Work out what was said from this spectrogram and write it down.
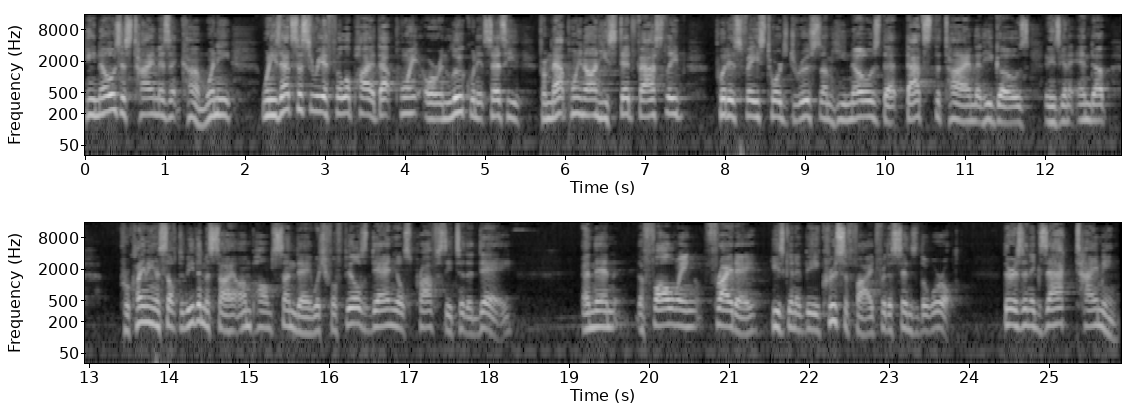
He knows his time isn't come. When he, when he's at Caesarea Philippi at that point, or in Luke when it says he, from that point on, he steadfastly put his face towards Jerusalem, he knows that that's the time that he goes and he's going to end up proclaiming himself to be the Messiah on Palm Sunday, which fulfills Daniel's prophecy to the day. And then the following Friday, he's going to be crucified for the sins of the world. There is an exact timing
